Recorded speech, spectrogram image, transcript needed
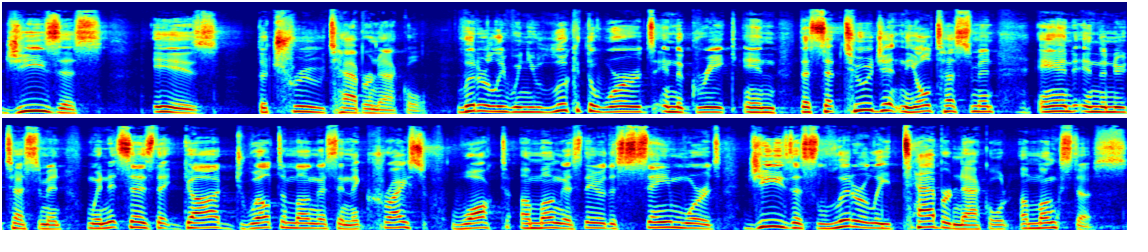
Jesus is the true tabernacle. Literally, when you look at the words in the Greek in the Septuagint in the Old Testament and in the New Testament, when it says that God dwelt among us and that Christ walked among us, they are the same words. Jesus literally tabernacled amongst us.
